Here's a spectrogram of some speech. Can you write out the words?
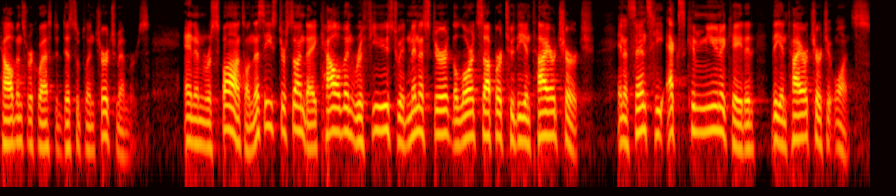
Calvin's request to discipline church members. And in response, on this Easter Sunday, Calvin refused to administer the Lord's Supper to the entire church. In a sense, he excommunicated the entire church at once.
